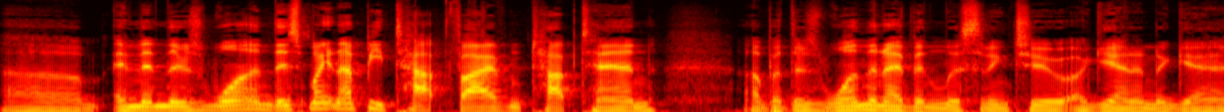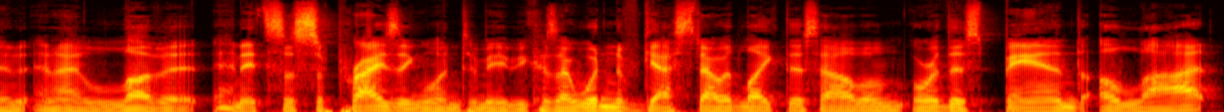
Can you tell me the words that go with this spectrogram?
Um, and then there's one. This might not be top five, top ten, uh, but there's one that I've been listening to again and again, and I love it. And it's a surprising one to me because I wouldn't have guessed I would like this album or this band a lot.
